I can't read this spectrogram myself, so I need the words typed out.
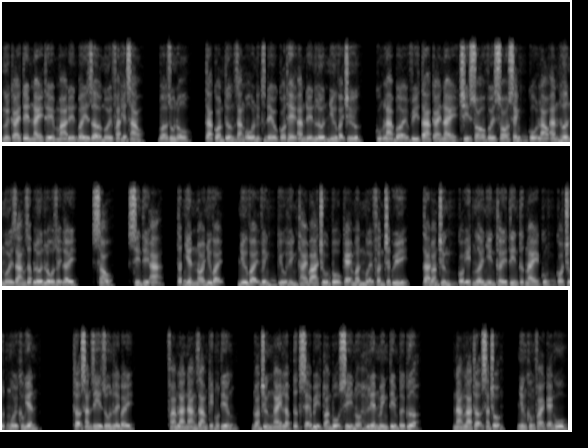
ngươi cái tên này thế mà đến bây giờ mới phát hiện sao? Bờ juno, ta còn tưởng rằng onyx đều có thể ăn đến lớn như vậy chứ, cũng là bởi vì ta cái này chỉ so với so sánh cổ lao ăn hơn mới dáng dấp lớn lộ dậy lầy sáu, xin thị ạ, tất nhiên nói như vậy như vậy vĩnh cửu hình thái bá chủ bộ kẹ mần mười phần chân quý, ta đoán chừng có ít người nhìn thấy tin tức này cũng có chút ngồi không yên. Thợ săn di run lệ bẫy phàm là nàng dám kích một tiếng, đoán chừng ngay lập tức sẽ bị toàn bộ xì nội liên minh tìm tới cửa. Nàng là thợ săn trộm, nhưng không phải kẻ ngu.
